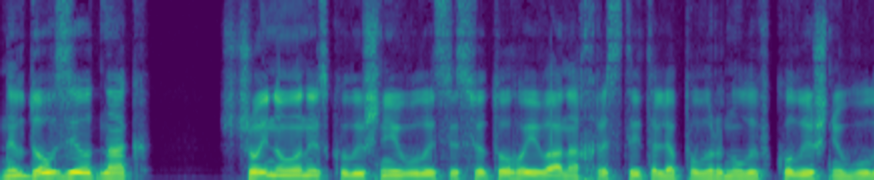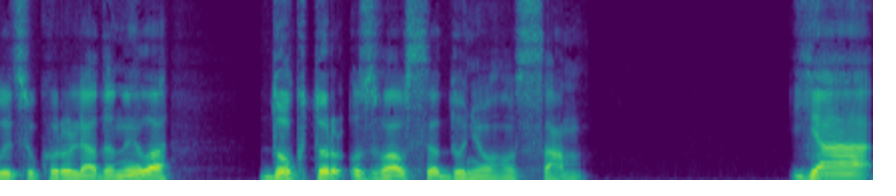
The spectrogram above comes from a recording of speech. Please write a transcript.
Невдовзі, однак, щойно вони з колишньої вулиці святого Івана Хрестителя повернули в колишню вулицю короля Данила, доктор озвався до нього сам. Я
